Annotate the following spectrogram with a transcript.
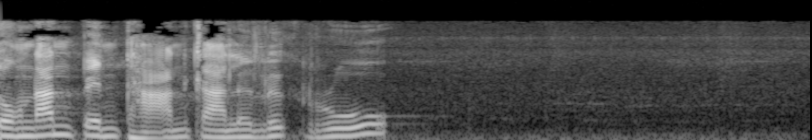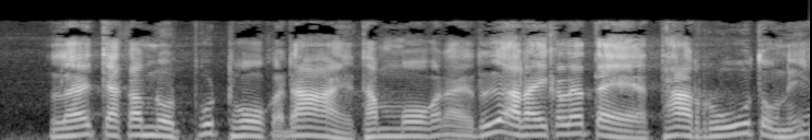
ตรงนั้นเป็นฐานการระลึกรู้ และจะกำหนดพุทโธก็ได้ทำโมก็ได้ หรืออะไรก็แล้วแต่ ถ้ารู้ตรงนี้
